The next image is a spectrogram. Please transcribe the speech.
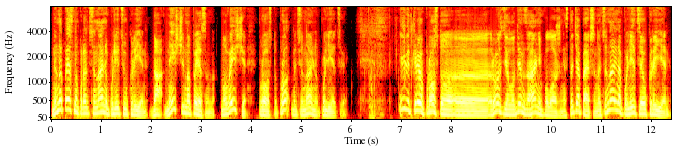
Не написано про Національну поліцію України. Да, нижче написано, але вище просто про національну поліцію. І відкрив просто е, розділ 1 загальні положення. Стаття 1. Національна поліція України.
